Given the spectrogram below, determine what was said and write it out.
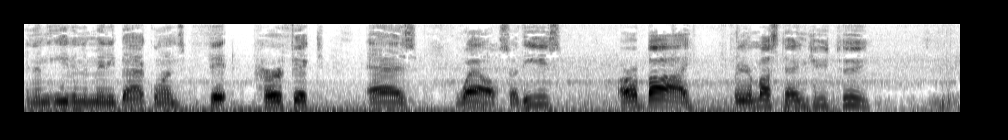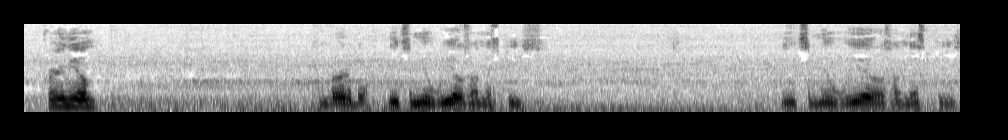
And then even the mini back ones fit perfect as well. So these are a buy for your Mustang GT Premium convertible. Need some new wheels on this piece. Need some new wheels on this piece.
